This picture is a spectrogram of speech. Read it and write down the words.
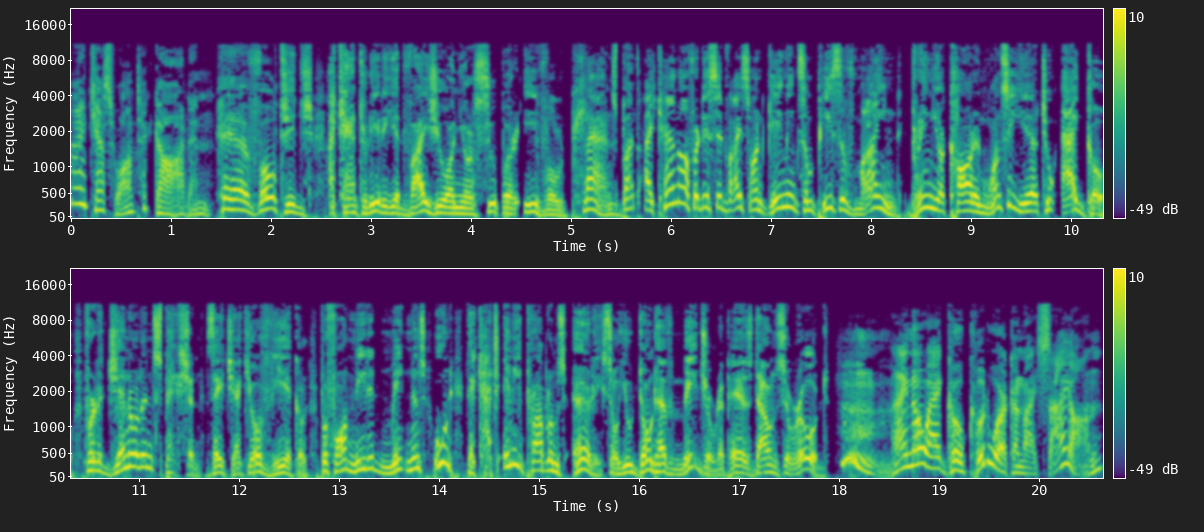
I just want a garden. Herr Voltage, I can't really advise you on your super evil plans, but I can offer this advice on gaining some peace of mind. Bring your car in once a year to AGCO for a general inspection. They check your vehicle, perform needed maintenance, and they catch any problems early so you don't have major repairs down the road. Hmm, I know AGCO could work on my Scion,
